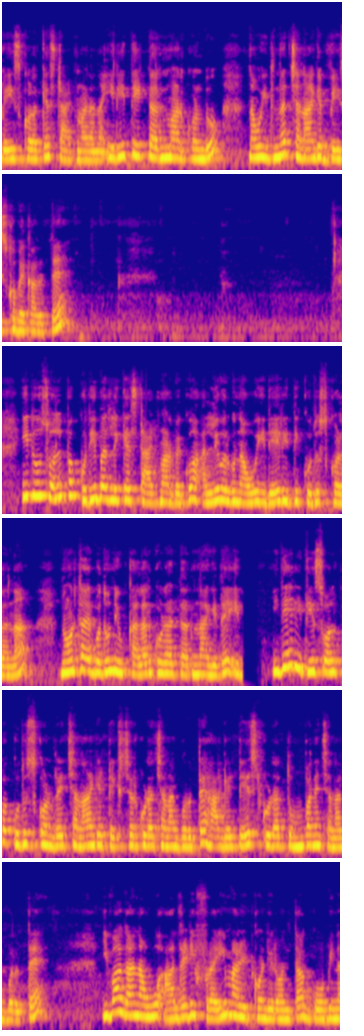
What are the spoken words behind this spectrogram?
ಬೇಯಿಸ್ಕೊಳ್ಳೋಕ್ಕೆ ಸ್ಟಾರ್ಟ್ ಮಾಡೋಣ. ಈ ರೀತಿ ಟರ್ನ್ ಮಾಡಿಕೊಂಡು ನಾವು ಇದನ್ನು ಚೆನ್ನಾಗಿ ಬೇಯಿಸ್ಕೋಬೇಕಾಗತ್ತೆ. ಇದು ಸ್ವಲ್ಪ ಕುದಿ ಬರಲಿಕ್ಕೆ ಸ್ಟಾರ್ಟ್ ಮಾಡಬೇಕು. ಅಲ್ಲಿವರೆಗೂ ನಾವು ಇದೇ ರೀತಿ ಕುದಿಸ್ಕೊಳ್ಳೋಣ. ನೋಡ್ತಾ ಇರ್ಬೋದು, ನೀವು ಕಲರ್ ಕೂಡ ಟರ್ನ್ ಆಗಿದೆ. ಇದೇ ರೀತಿ ಸ್ವಲ್ಪ ಕುದಿಸ್ಕೊಂಡ್ರೆ ಚೆನ್ನಾಗಿ ಟೆಕ್ಸ್ಚರ್ ಕೂಡ ಚೆನ್ನಾಗಿ ಬರುತ್ತೆ. ಹಾಗೆ ಟೇಸ್ಟ್ ಕೂಡ ತುಂಬಾ ಚೆನ್ನಾಗಿ ಬರುತ್ತೆ. ಇವಾಗ ನಾವು ಆಲ್ರೆಡಿ ಫ್ರೈ ಮಾಡಿ ಇಟ್ಕೊಂಡಿರೋಂಥ ಗೋಬಿನ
